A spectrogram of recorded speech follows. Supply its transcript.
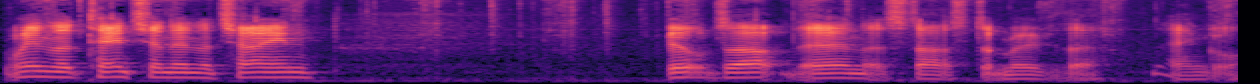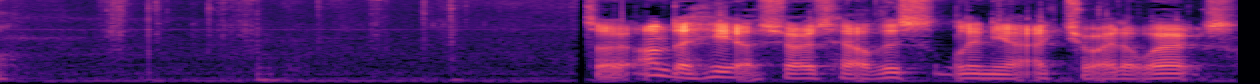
When the tension in the chain builds up, then it starts to move the angle. So under here shows how this linear actuator works.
